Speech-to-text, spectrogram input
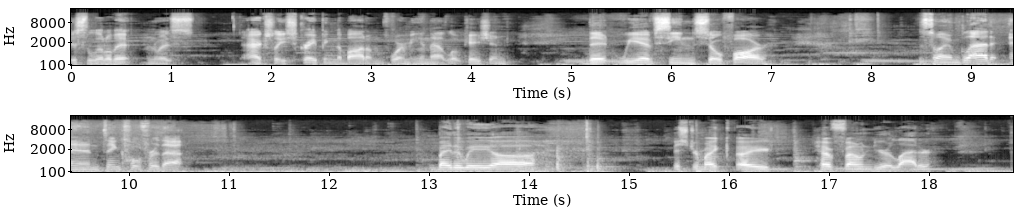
just a little bit and was actually scraping the bottom for me in that location that we have seen so far. So I'm glad and thankful for that. By the way, uh, Mr. Mike, I have found your ladder.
